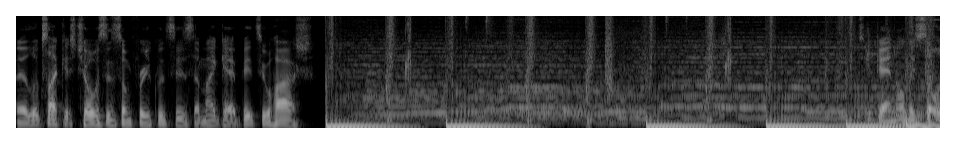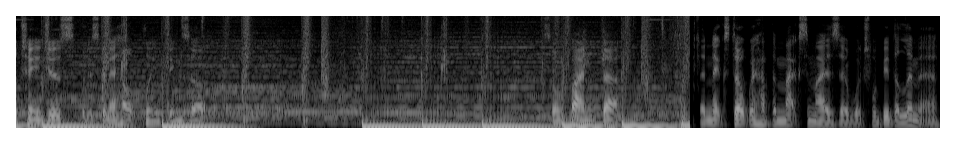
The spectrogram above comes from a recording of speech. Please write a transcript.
It looks like it's chosen some frequencies that might get a bit too harsh. So again, only subtle changes, but it's going to help clean things up. So I'm fine with that. Then next up, we have the maximizer, which will be the limiter.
